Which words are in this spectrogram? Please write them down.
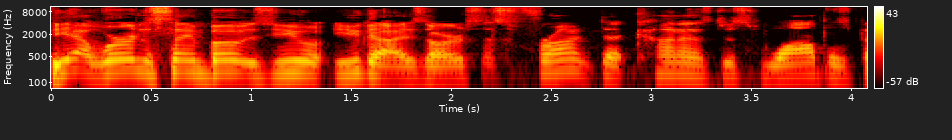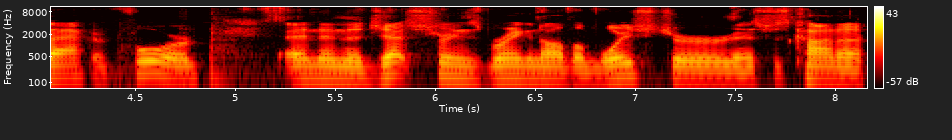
Yeah, we're in the same boat as you you guys are. It's this front that kind of just wobbles back and forth, and then the jet stream's bringing all the moisture, and it's just kind of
